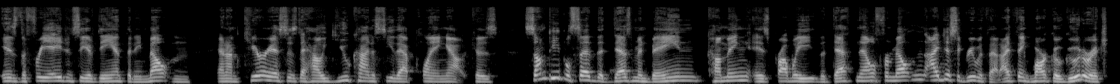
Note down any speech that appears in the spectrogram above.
is the free agency of De'Anthony Melton. And I'm curious as to how you kind of see that playing out because some people said that Desmond Bane coming is probably the death knell for Melton. I disagree with that. I think Marko Guduric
